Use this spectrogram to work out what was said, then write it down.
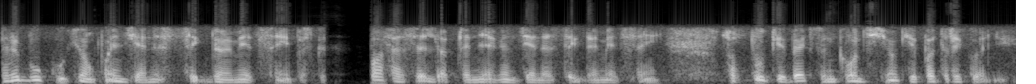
Il y en a beaucoup qui n'ont pas un diagnostic d'un médecin parce que pas facile d'obtenir un diagnostic d'un médecin. Surtout au Québec, c'est une condition qui n'est pas très connue.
